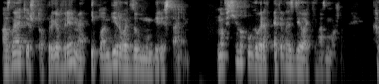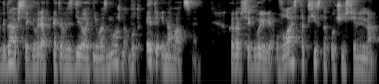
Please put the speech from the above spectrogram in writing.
А знаете что? Придет время, и пломбировать зубы мы перестанем. Но все вокруг говорят, этого сделать невозможно. Когда все говорят, этого сделать невозможно, вот это инновация. Когда все говорили, власть таксистов очень сильна,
